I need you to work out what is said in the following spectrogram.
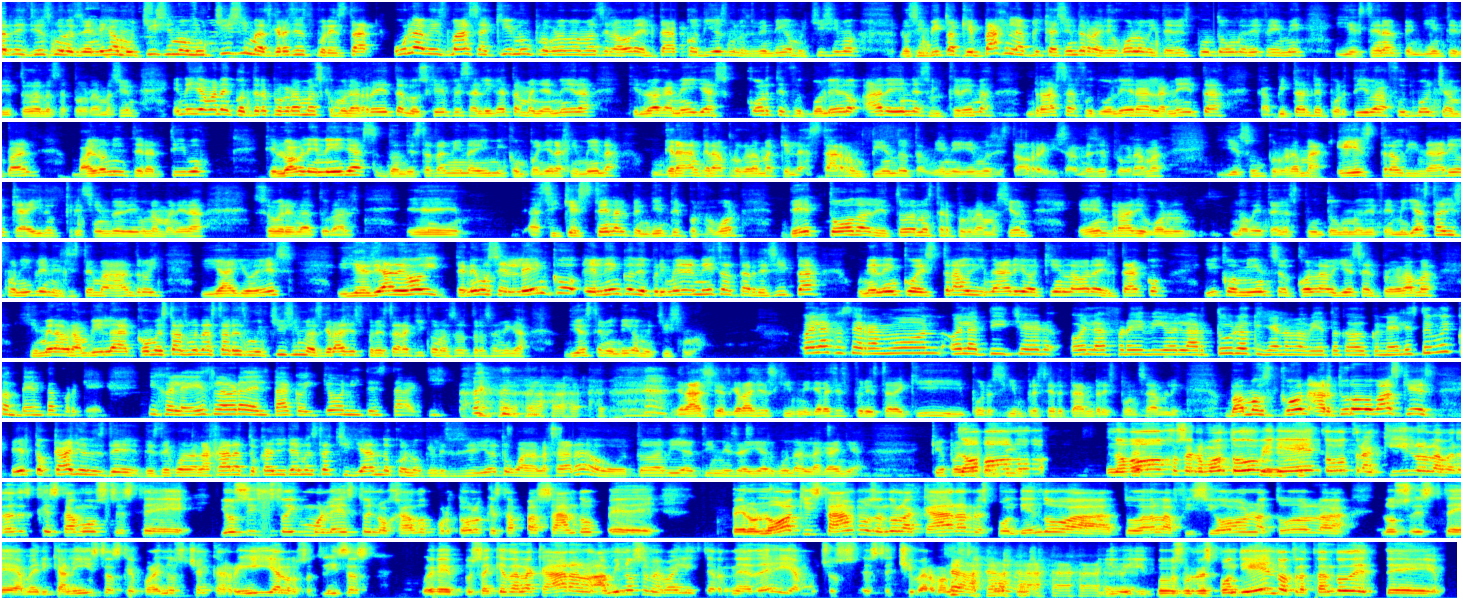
tardes, Dios me los bendiga muchísimo, muchísimas gracias por estar una vez más aquí en un programa más de la hora del taco, Dios me los bendiga muchísimo, los invito a que bajen la aplicación de Radio Gol 92.1 de FM y estén al pendiente de toda nuestra programación, en ella van a encontrar programas como La Reta, Los Jefes, Alegata Mañanera, que lo hagan ellas, Corte Futbolero, ADN Azul Crema, Raza Futbolera, La Neta, Capital Deportiva, Fútbol Champán, Balón Interactivo, que lo hablen ellas, donde está también ahí mi compañera Jimena, gran, gran programa que la está rompiendo también y hemos estado revisando ese programa y es un programa extraordinario que ha ido creciendo de una manera sobrenatural. Eh, así que estén al pendiente, por favor, de toda, de toda nuestra programación en Radio Gol 92.1 de FM. Ya está disponible en el sistema Android y iOS. Y el día de hoy tenemos elenco, elenco de primera en esta tardecita, un elenco extraordinario aquí en la hora del taco y comienzo con la belleza del programa. Jimena Brambila, ¿cómo estás? Buenas tardes, muchísimas gracias por estar aquí con nosotros, amiga. Dios te bendiga muchísimo. Hola José Ramón, hola teacher, hola Freddy, hola Arturo, que ya no me había tocado con él. Estoy muy contenta porque, híjole, es la hora del taco y qué bonito estar aquí. gracias, gracias Jimmy, gracias por estar aquí y por siempre ser tan responsable. Vamos con Arturo Vázquez, el tocayo desde, desde Guadalajara. Tocayo, ¿ya no está chillando con lo que le sucedió a tu Guadalajara o todavía tienes ahí alguna lagaña? ¿Qué pasó? No, no, José Ramón, todo bien, todo tranquilo. La verdad es que estamos, este, yo sí estoy molesto, enojado por todo lo que está pasando, eh, pero no, aquí estamos dando la cara, respondiendo a toda la afición, a todos los este, americanistas que por ahí nos echan carrilla, los atlistas, eh, pues hay que dar la cara. A mí no se me va el internet, ¿eh? Y a muchos este, y, pues respondiendo, tratando de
